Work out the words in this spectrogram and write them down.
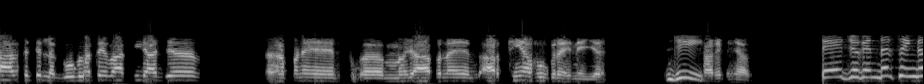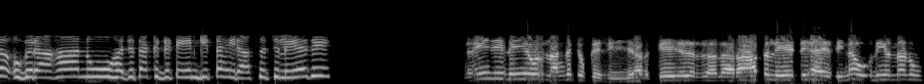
ਹਾਲਤ 'ਚ ਲੱਗੂਗਾ ਤੇ ਬਾਕੀ ਅੱਜ ਆਪਣੇ ਅਹ, ਮ- ਆਪਣੇ ਅਰਥੀਆਂ ਫੂਕ ਰਹੇ ਨੇ ਜੀ। ਜੀ। ਸਾਰੇ ਪੰਜਾਬ ਤੇ ਜੋਗਿੰਦਰ ਸਿੰਘ ਉਗਰਾਹਾਂ ਨੂੰ ਹਜੇ ਤੱਕ ਡਿਟੇਨ ਕੀਤਾ ਹਿਰਾਸਤ 'ਚ ਲਿਆ ਜੀ? ਨਹੀਂ ਜੀ ਨਹੀਂ ਉਹ ਲੰਘ ਚੁੱਕੇ ਸੀ ਜਦ ਕਿ ਰਾਤ ਲੇਟ ਆਏ ਸੀ ਨਾ ਉਹਦੀ ਉਹਨਾਂ ਨੂੰ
